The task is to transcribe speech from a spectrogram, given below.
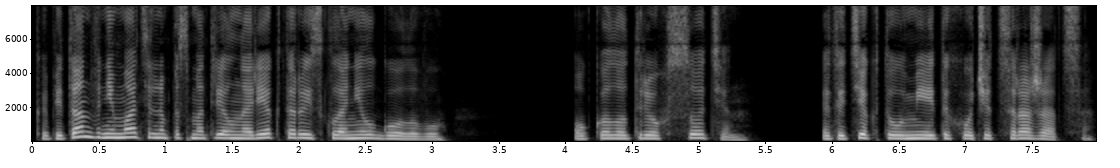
Капитан внимательно посмотрел на ректора и склонил голову. Около трех сотен. Это те, кто умеет и хочет сражаться.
